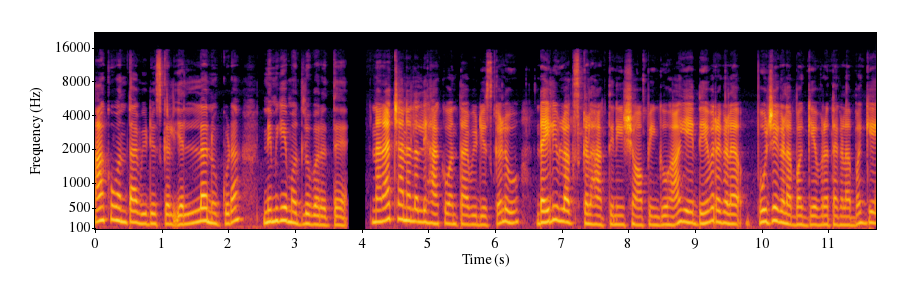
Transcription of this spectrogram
ಹಾಕುವಂಥ ವೀಡಿಯೋಸ್ಗಳು ಎಲ್ಲನೂ ಕೂಡ ನಿಮಗೆ ಮೊದಲು ಬರುತ್ತೆ. ನನ್ನ ಚಾನಲಲ್ಲಿ ಹಾಕುವಂಥ ವೀಡಿಯೋಸ್ಗಳು ಡೈಲಿ ವ್ಲಾಗ್ಸ್ಗಳು ಹಾಕ್ತೀನಿ ಶಾಪಿಂಗು ಹಾಗೆ ದೇವರಗಳ ಪೂಜೆಗಳ ಬಗ್ಗೆ, ವ್ರತಗಳ ಬಗ್ಗೆ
